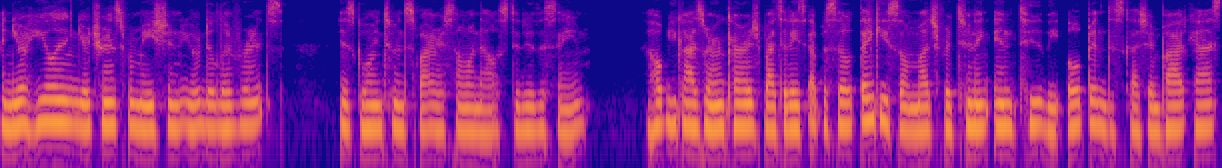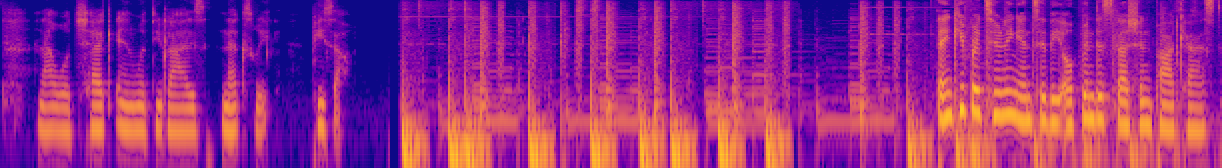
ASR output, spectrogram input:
And your healing, your transformation, your deliverance is going to inspire someone else to do the same. I hope you guys were encouraged by today's episode. Thank you so much for tuning into the Open Discussion Podcast, and I will check in with you guys next week. Peace out. Thank you for tuning into the Open Discussion Podcast.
